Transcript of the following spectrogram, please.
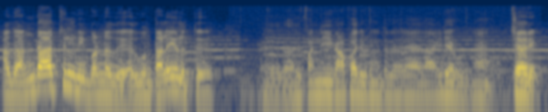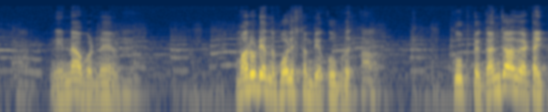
அது அந்த ஆட்சியில் நீ பண்ணது அது உன் தலையெழுத்து. அது பண்ணி காப்பாற்றி விடுங்க தலைவர். ஏதாவது ஐடியா கொடுங்க. சரி. நீ என்ன பண்ணு? மறுபடியும் அந்த போலீஸ் தம்பியை கூப்பிடு. கூப்பிட்டு கஞ்சா வேட்டை.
